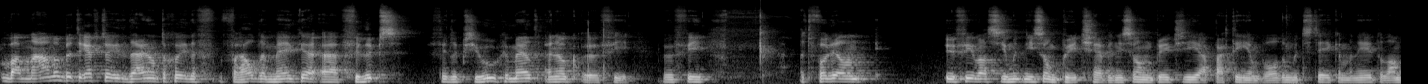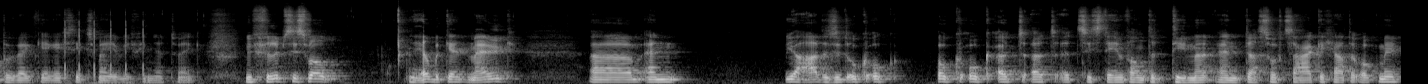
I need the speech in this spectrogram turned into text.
wat namen betreft werden daar dan toch weer de, vooral de merken eh, Philips, Philips Hue gemeld en ook Eufy. Eufy. Het voordeel Eufy was, je moet niet zo'n bridge hebben, niet zo'n bridge die je apart in je bodem moet steken, maar nee, de lampen werken rechtstreeks met je wifi-netwerk. Nu, Philips is wel een heel bekend merk. Ehm, en ja, er zit ook, ook, ook, ook het, het, het systeem van te dimmen en dat soort zaken gaat er ook mee.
